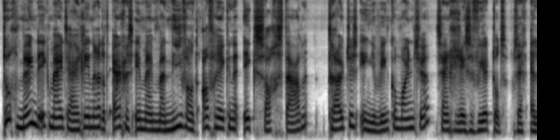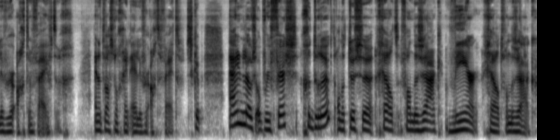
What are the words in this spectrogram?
Toch meende ik mij te herinneren dat ergens in mijn manie van het afrekenen ik zag staan... truitjes in je winkelmandje zijn gereserveerd tot zeg 11 uur 58. En het was nog geen 11 uur 58. Dus ik heb eindeloos op refresh gedrukt. Ondertussen geld van de zaak, weer geld van de zaak...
